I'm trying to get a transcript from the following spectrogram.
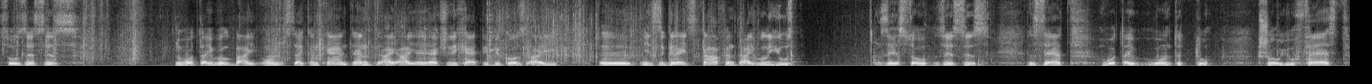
so this is what I will buy on second hand and I, I actually happy because I uh, it's great stuff and I will use this. So this is that what I wanted to show you first.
